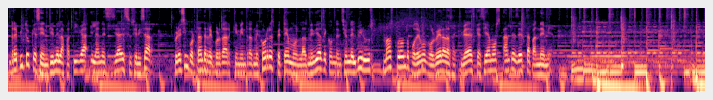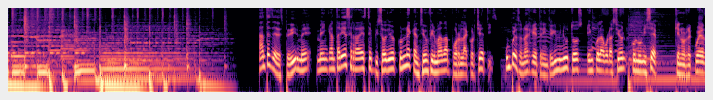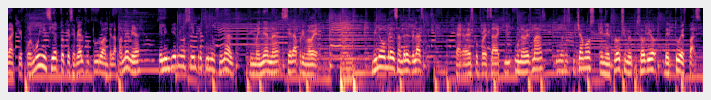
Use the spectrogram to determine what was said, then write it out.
Repito que se entiende la fatiga y la necesidad de socializar, pero es importante recordar que mientras mejor respetemos las medidas de contención del virus, más pronto podremos volver a las actividades que hacíamos antes de esta pandemia. Antes de despedirme, me encantaría cerrar este episodio con una canción firmada por La Corchetis, un personaje de 31 minutos en colaboración con UNICEF, que nos recuerda que por muy incierto que se vea el futuro ante la pandemia, el invierno siempre tiene un final y mañana será primavera. Mi nombre es Andrés Velázquez, te agradezco por estar aquí una vez más y nos escuchamos en el próximo episodio de Tu Espacio.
